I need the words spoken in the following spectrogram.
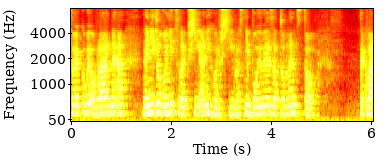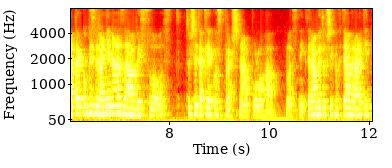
to jakoby ovládne a není to o nic lepší ani horší, vlastně bojuje za tohle to. Taková ta jakoby zraněná závislost, což je taky jako strašná poloha vlastně, která by to všechno chtěla vrátit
